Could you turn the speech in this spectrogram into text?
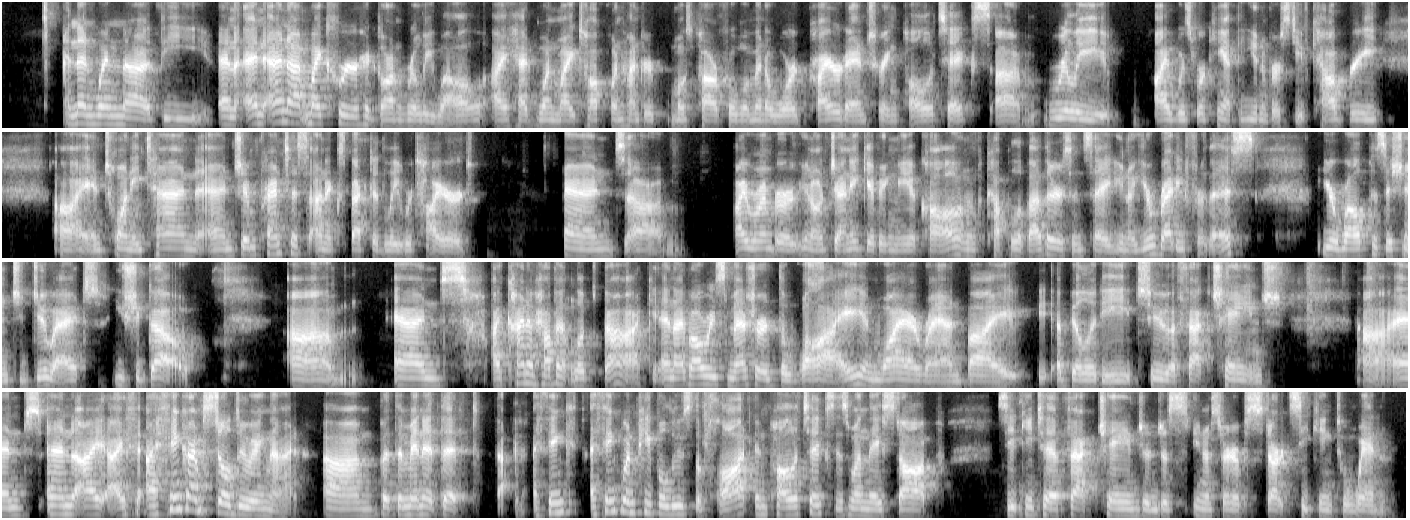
and then when uh, the and and and uh, my career had gone really well, I had won my top 100 most powerful women award prior to entering politics. Um, really, I was working at the University of Calgary uh, in 2010, and Jim Prentice unexpectedly retired, and um, I remember, you know, Jenni giving me a call and a couple of others and say, you know, you're ready for this. You're well positioned to do it. You should go. Um, and I kind of haven't looked back. And I've always measured the why and why I ran by ability to affect change. Uh, and and I, I, I think I'm still doing that. Um, but the minute that I think I think when people lose the plot in politics is when they stop seeking to affect change and just you know sort of start seeking to win.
